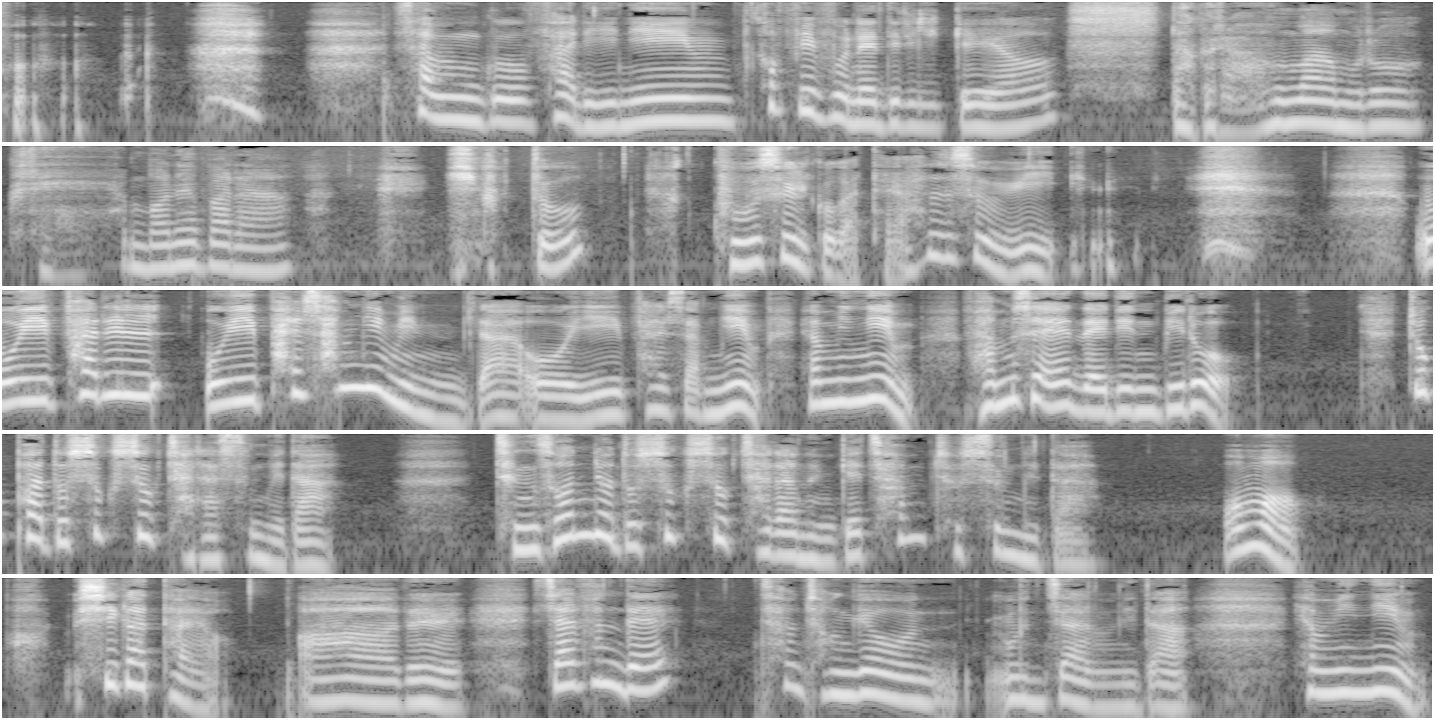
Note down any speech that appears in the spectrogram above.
3982님, 커피 보내드릴게요. 나그러운 마음으로, 그래, 한번 해봐라. 이것도 고수일 것 같아요. 한 수 위. 5281, 5283님입니다. 5283님, 현미님, 밤새 내린 비로 쪽파도 쑥쑥 자랐습니다. 증선료도 쑥쑥 자라는 게 참 좋습니다. 어머, 시 같아요. 아, 네. 짧은데 참 정겨운 문자입니다. 현미님,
